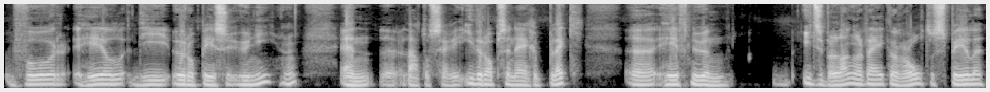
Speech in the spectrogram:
voor heel die Europese Unie. En uh, laat ons zeggen, ieder op zijn eigen plek uh, heeft nu een iets belangrijke rol te spelen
